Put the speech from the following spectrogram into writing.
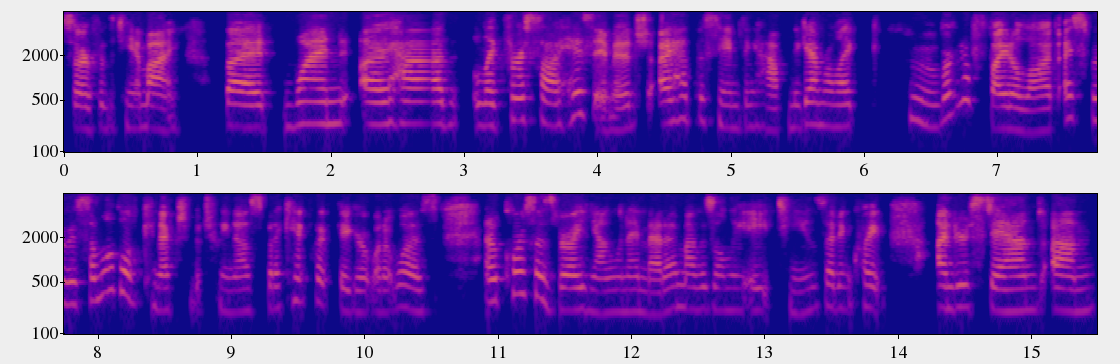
Sorry for the TMI. But when I had like first saw his image, I had the same thing happen again. We're like, hmm, we're going to fight a lot. I suppose there's some level of connection between us, but I can't quite figure out what it was. And of course, I was very young when I met him. I was only 18, so I didn't quite understand um,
